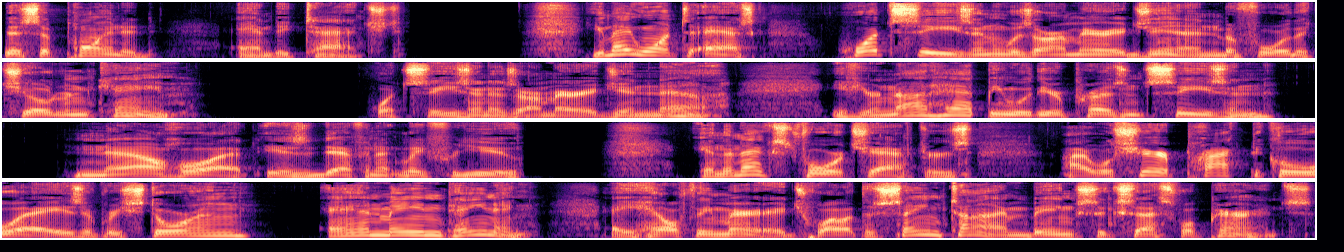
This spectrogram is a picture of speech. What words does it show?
disappointed, and detached. You may want to ask, what season was our marriage in before the children came? What season is our marriage in now? If you're not happy with your present season, now what is definitely for you. In the next four chapters, I will share practical ways of restoring and maintaining a healthy marriage while at the same time being successful parents.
